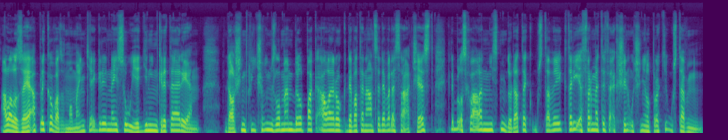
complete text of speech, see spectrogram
ale lze je aplikovat v momentě, kdy nejsou jediným kritériem. Dalším klíčovým zlomem byl pak ale rok 1996, kdy byl schválen místní dodatek ústavy, který affirmative action učinil protiústavním.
